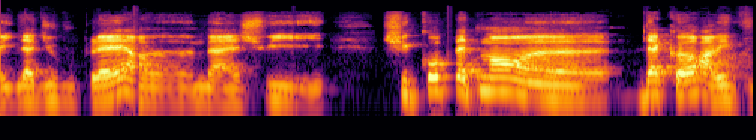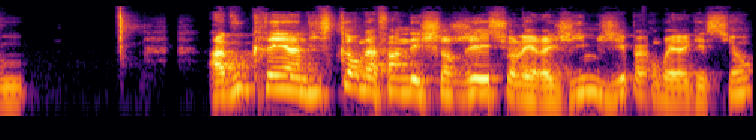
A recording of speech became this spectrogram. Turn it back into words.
il a dû vous plaire. ben, je suis, je suis complètement euh, d'accord avec vous. À vous créer un Discord afin d'échanger sur les régimes. J'ai pas compris la question.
